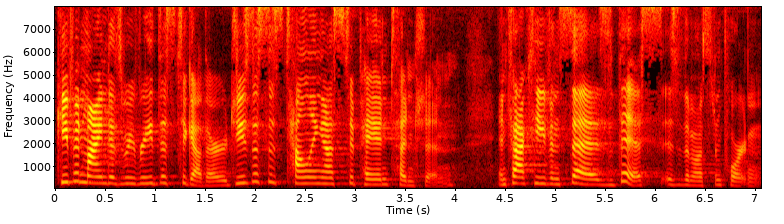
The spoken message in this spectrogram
Keep in mind as we read this together, Jesus is telling us to pay attention. In fact, he even says, This is the most important.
